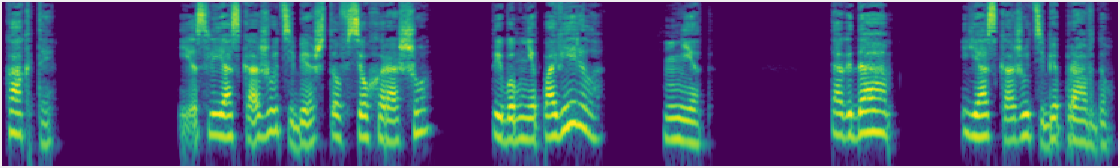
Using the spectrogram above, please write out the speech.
«Как ты?» «Если я скажу тебе, что все хорошо, ты бы мне поверила?» «Нет». «Тогда я скажу тебе правду».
